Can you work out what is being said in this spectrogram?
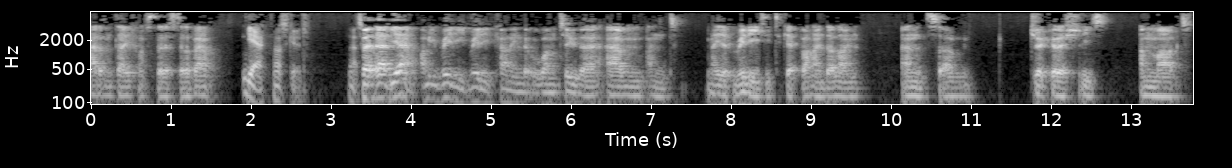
Adam and Dave they're still about. Yeah, that's good. That's But uh, yeah, I mean, really, really cunning little one-two there, um, and made it really easy to get behind the line. And um, Gyökeres, he's unmarked,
